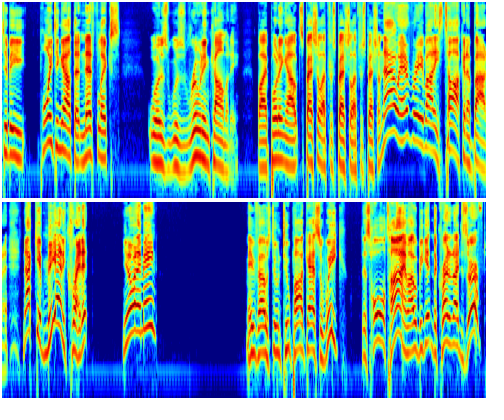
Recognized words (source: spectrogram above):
to be pointing out that Netflix was was ruining comedy by putting out special after special after special. Now everybody's talking about it. Not give me any credit. You know what I mean? Maybe if I was doing two podcasts a week this whole time, I would be getting the credit I deserved.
